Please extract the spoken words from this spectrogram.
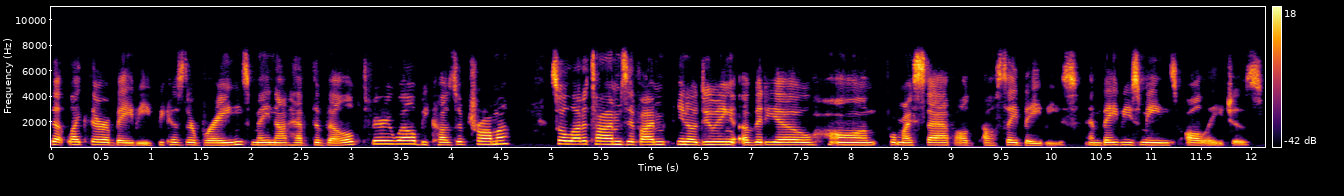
that like they're a baby because their brains may not have developed very well because of trauma. So a lot of times, if I'm, you know, doing a video um, for my staff, I'll I'll say babies, and babies means all ages.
